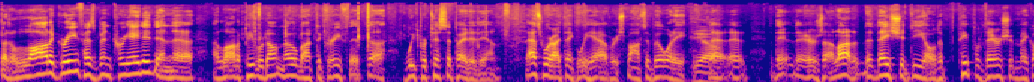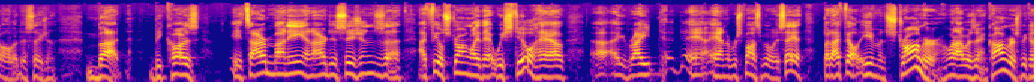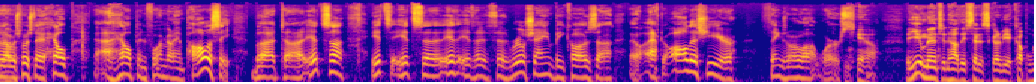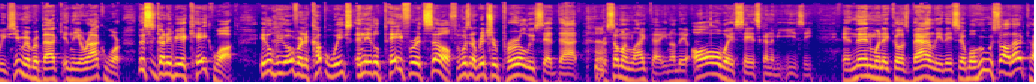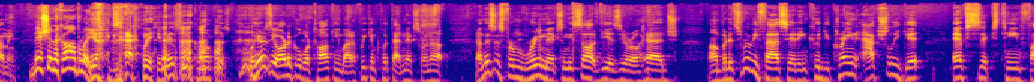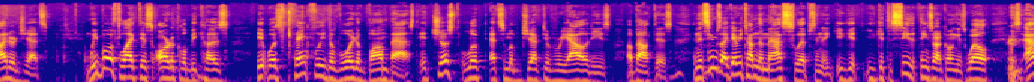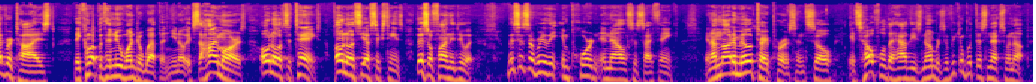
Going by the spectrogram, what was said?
but a lot of grief has been created, and uh, a lot of people don't know about the grief that uh, we participated in. That's where I think we have responsibility. Yeah. That, uh, there, there's a lot of that they should deal. The people there should make all the decisions, but because it's our money and our decisions, uh, I feel strongly that we still have uh, a right and, a responsibility to say it. But I felt even stronger when I was in Congress because I was supposed to help uh, help in formulating policy. But uh, it's uh, it's it's uh, it, it's, a, it's a real shame because uh, after all this year, things are a lot worse. Yeah. You mentioned how they said it's going to be a couple weeks. You remember back in the Iraq War, this is going to be a cakewalk. It'll be over in a couple weeks and it'll pay for itself. It wasn't Richard Perle who said that or someone like that. You know, they always say it's going to be easy. And then when it goes badly, they say, well, who saw that coming? Mission accomplished. Yeah, exactly. Mission accomplished. Well, here's the article we're talking about. If we can put that next one up. Now, this is from Remix, and we saw it via Zero Hedge, um, but it's really fascinating. Could Ukraine actually get F 16 fighter jets? And we both like this article because it was thankfully devoid of bombast. It just looked at some objective realities about this. And it seems like every time the mask slips and it, you, get, you get to see that things aren't going as well as advertised, they come up with a new wonder weapon. You know, it's the HIMARS. Oh no, it's the tanks. Oh no, it's the F-16s. This will finally do it. This is a really important analysis, I think. And I'm not a military person, so it's helpful to have these numbers. If we can put this next one up.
